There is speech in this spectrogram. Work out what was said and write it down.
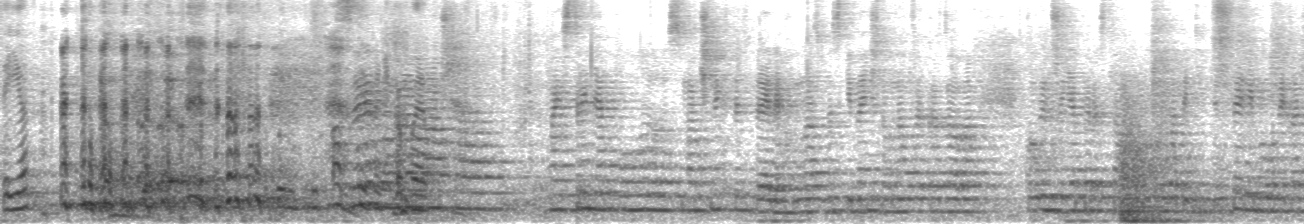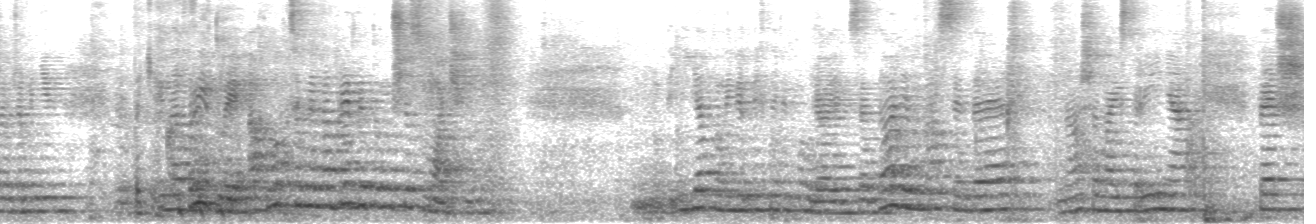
Це я? Це вона наша майстриня по смачних тефтелях. У нас безкінечно вона вже казала, коли вже я перестала готувати ті тефтелі, бо вони каже, вже мені е, набридли, а хлопцям не набридли, тому що смачно. І ніяк вони від них не відмовляються. Далі в нас іде наша майстриня, теж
